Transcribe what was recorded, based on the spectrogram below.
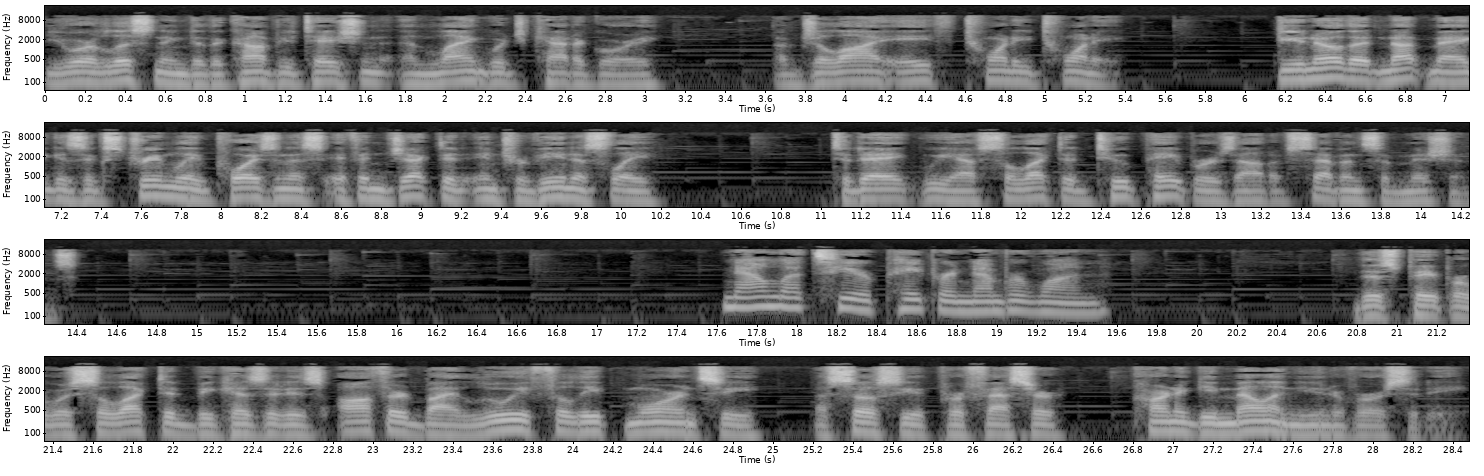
You are listening to the Computation and Language category of July 8, 2020. Do you know that nutmeg is extremely poisonous if injected intravenously? Today, we have selected two papers out of seven submissions. Now let's hear paper number one. This paper was selected because it is authored by Louis Philippe Morency, Associate Professor, Carnegie Mellon University.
